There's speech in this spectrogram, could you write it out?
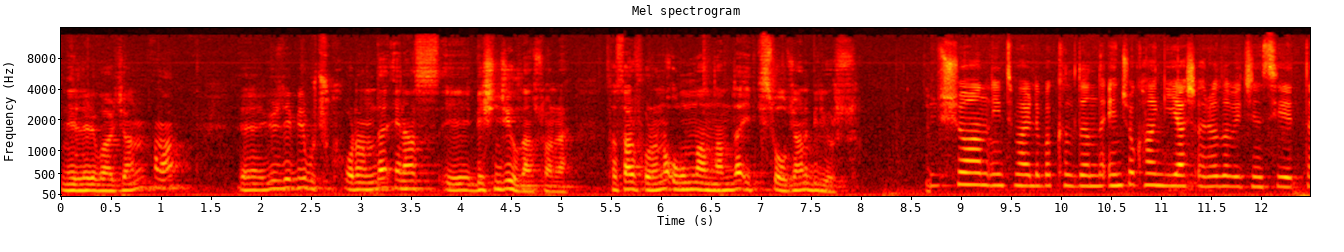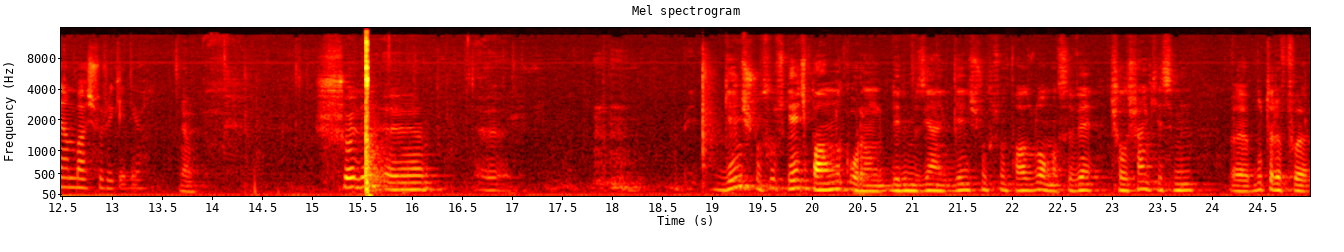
nereleri varacağını ama e, yüzde bir buçuk oranında en az e, beşinci yıldan sonra tasarruf oranı olumlu anlamda etkisi olacağını biliyoruz. Şu an itibariyle bakıldığında en çok hangi yaş aralığı ve cinsiyetten başvuru geliyor? Şöyle e, e, genç nüfus, genç bağımlılık oranı dediğimiz yani genç nüfusun fazla olması ve çalışan kesimin e, bu tarafı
